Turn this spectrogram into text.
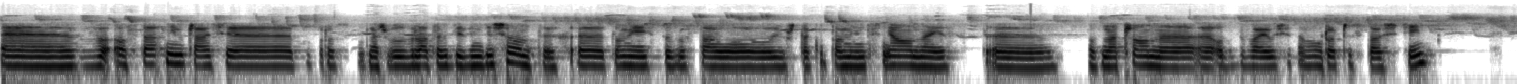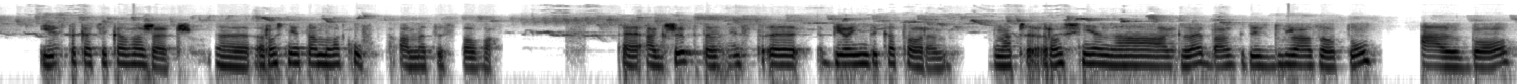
E, W ostatnim czasie, po prostu, znaczy w latach 90., e, to miejsce zostało już tak upamiętnione, jest e, oznaczone, e, odbywają się tam uroczystości. Jest taka ciekawa rzecz. E, Rośnie tam lakówka ametystowa, E, a grzyb ten jest e, bioindykatorem. To znaczy rośnie na glebach, gdzie jest dużo azotu, albo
